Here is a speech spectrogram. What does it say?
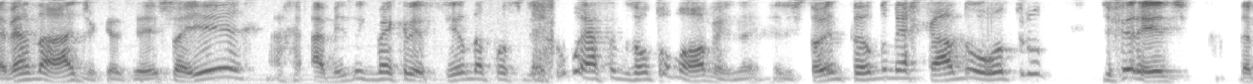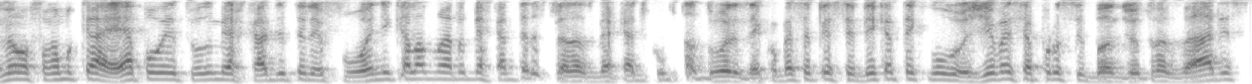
É verdade, quer dizer, isso aí, à medida que vai crescendo, a possibilidade como essa dos automóveis, né? Eles estão entrando no mercado outro diferente. Da mesma forma que a Apple entrou no mercado de telefone, que ela não era no mercado de telefone, era no mercado de computadores. Aí começa a perceber que a tecnologia vai se aproximando de outras áreas,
